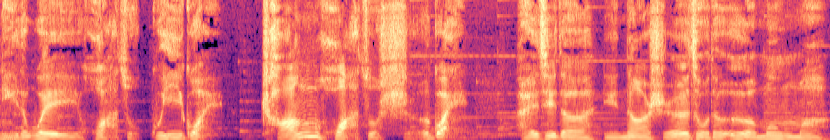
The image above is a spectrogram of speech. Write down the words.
你的胃化作龟怪，肠化作蛇怪。还记得你那时做的噩梦吗？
